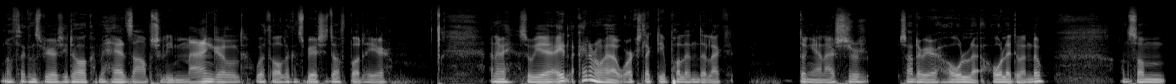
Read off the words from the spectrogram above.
enough of the conspiracy talk. My head's absolutely mangled with all the conspiracy stuff. But here, anyway. So yeah, I, like I don't know how that works. Like, do you pull into like Dungan Santa your whole whole out the window, on some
